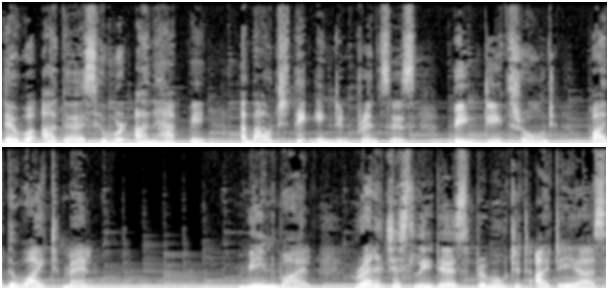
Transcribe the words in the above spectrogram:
there were others who were unhappy about the Indian princes being dethroned by the white men. Meanwhile, religious leaders promoted ideas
